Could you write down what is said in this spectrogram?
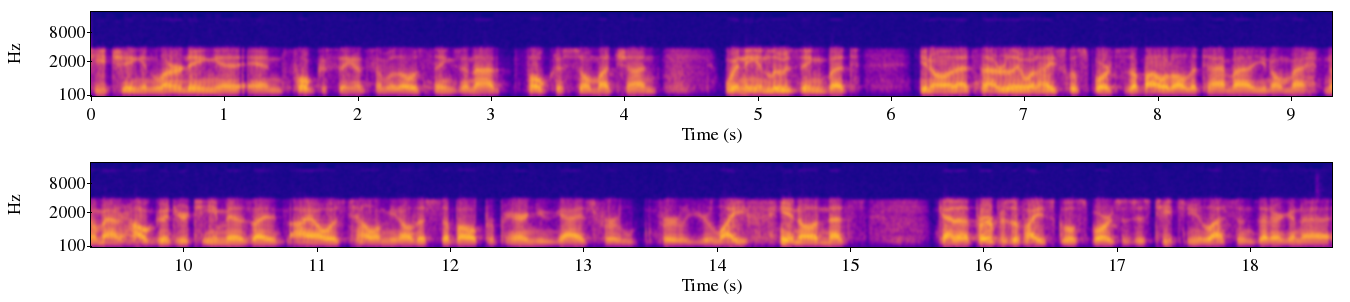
teaching and learning and, and focusing on some of those things, and not focus so much on winning and losing. But you know that's not really what high school sports is about all the time. Uh, you know, my, no matter how good your team is, I I always tell them, you know, this is about preparing you guys for for your life. You know, and that's kind of the purpose of high school sports is just teaching you lessons that are going to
